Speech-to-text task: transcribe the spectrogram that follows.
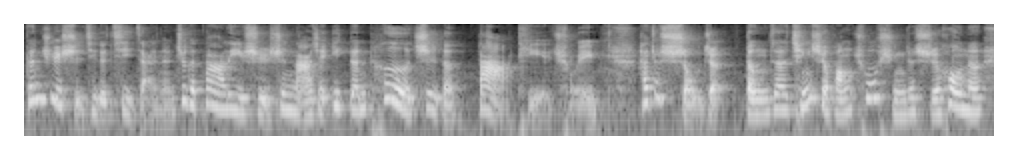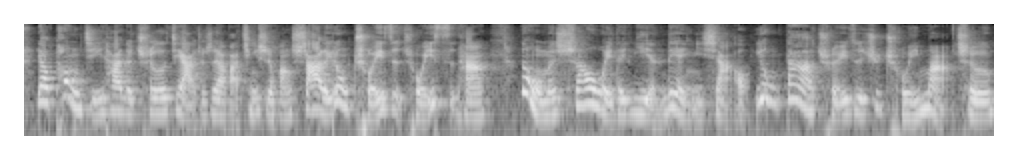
根据《史记》的记载呢，这个大力士是拿着一根特制的大铁锤，他就守着，等着秦始皇出巡的时候呢，要痛击他的车驾，就是要把秦始皇杀了，用锤子锤死他。那我们稍微的演练一下哦，用大锤子去锤马车，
